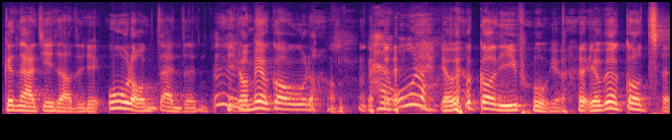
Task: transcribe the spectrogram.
跟大家介绍这些乌龙战争，嗯、有没有够乌龙？很乌龙。有没有够离谱？有有没有够扯？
